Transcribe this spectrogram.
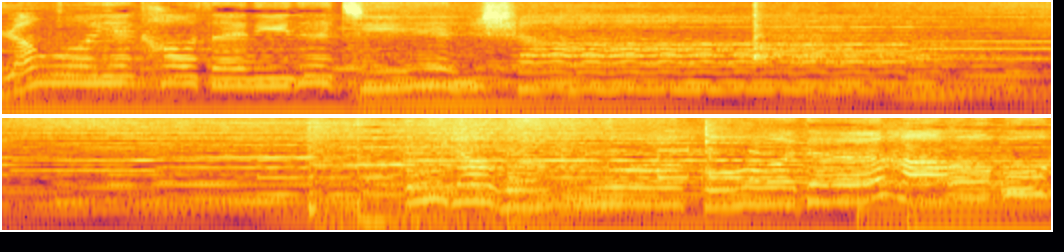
让我也靠在你的肩上？不要问我过得好不好。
